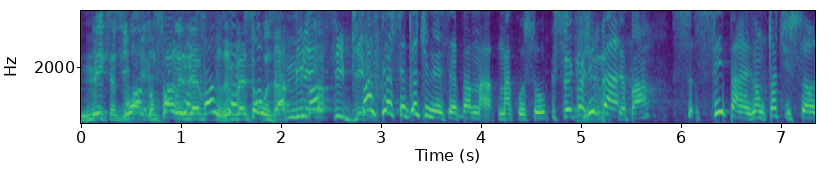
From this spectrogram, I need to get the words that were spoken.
Mais ces droits ne sont pas réservés aux artistes. Sauf que ce que tu ne sais pas, Ma- Makoso. Ce que si je ne sais pas. Si, si, par exemple, toi, tu sors,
